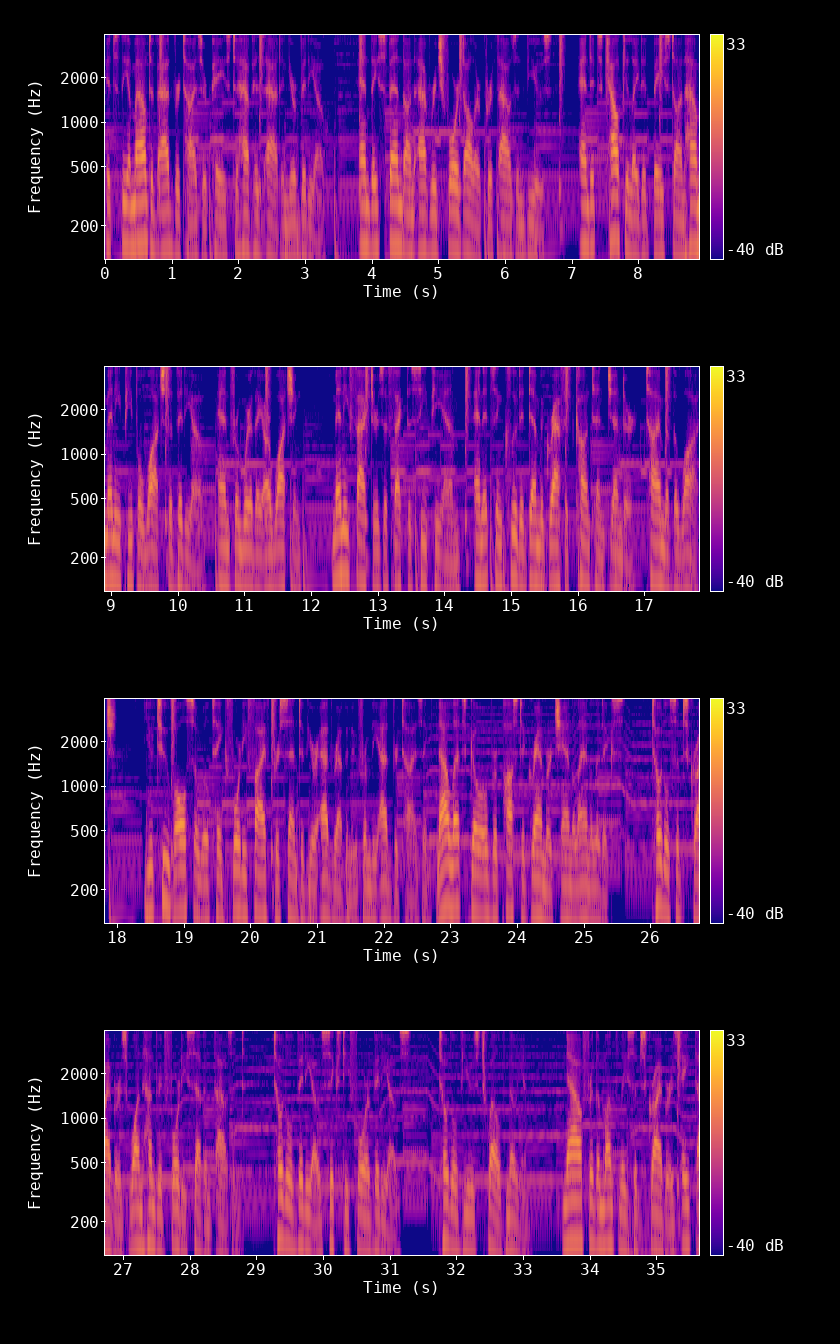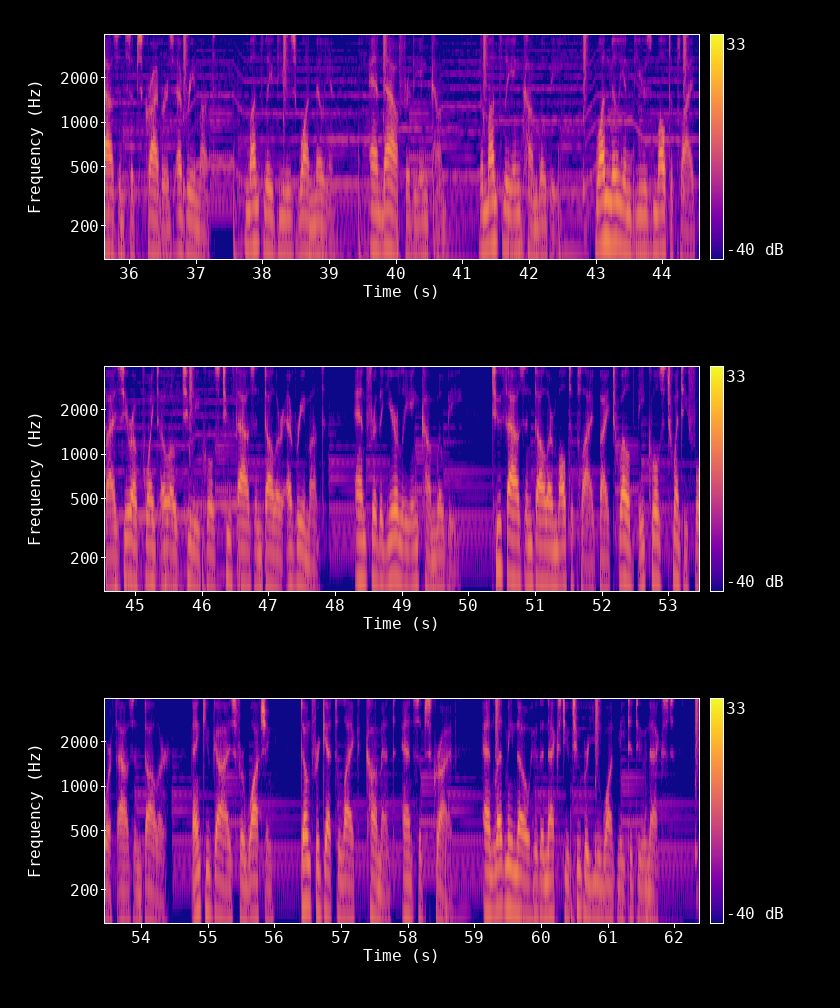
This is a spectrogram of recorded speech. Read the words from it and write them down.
It's the amount of advertiser pays to have his ad in your video. And they spend on average $4 per thousand views. And it's calculated based on how many people watch the video and from where they are watching. Many factors affect the CPM, and it's included demographic content gender, time of the watch. YouTube also will take 45% of your ad revenue from the advertising. Now let's go over Pasta Grammar channel analytics. Total subscribers 147,000. Total videos 64 videos. Total views 12 million. Now for the monthly subscribers 8,000 subscribers every month. Monthly views 1 million. And now for the income. The monthly income will be 1 million views multiplied by 0.002 equals $2,000 every month. And for the yearly income will be $2,000 multiplied by 12 equals $24,000. Thank you guys for watching. Don't forget to like, comment, and subscribe. And let me know who the next YouTuber you want me to do next.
